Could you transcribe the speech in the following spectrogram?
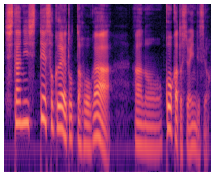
下にして側外を取った方が、あの、効果としてはいいんですよ。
